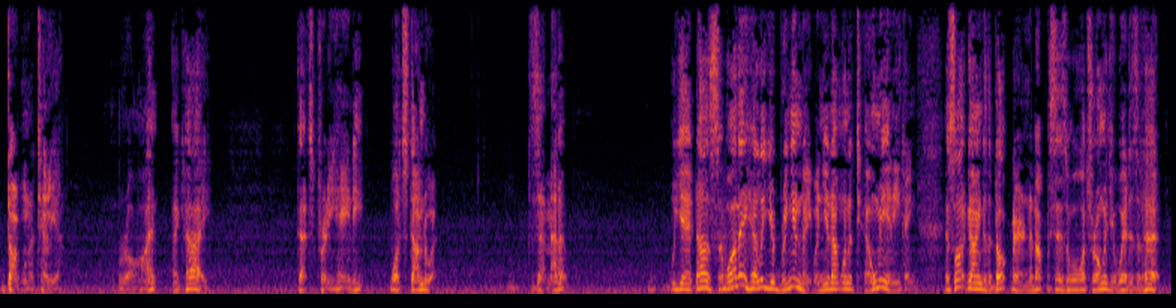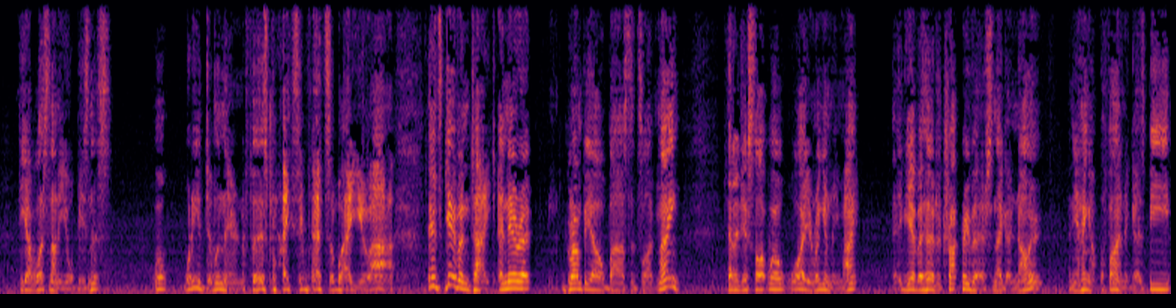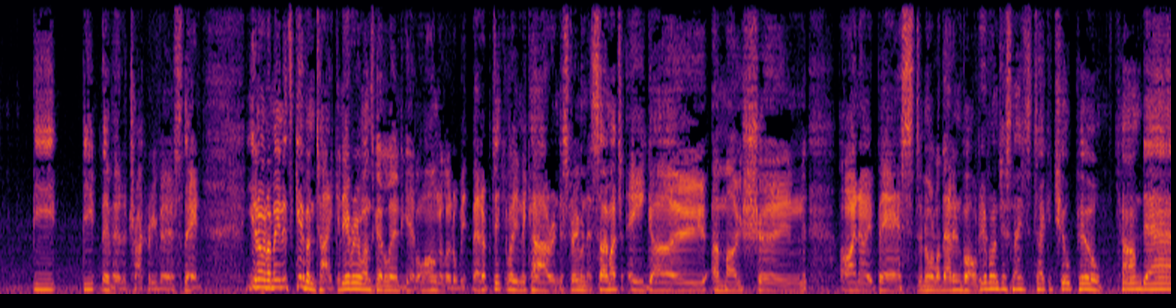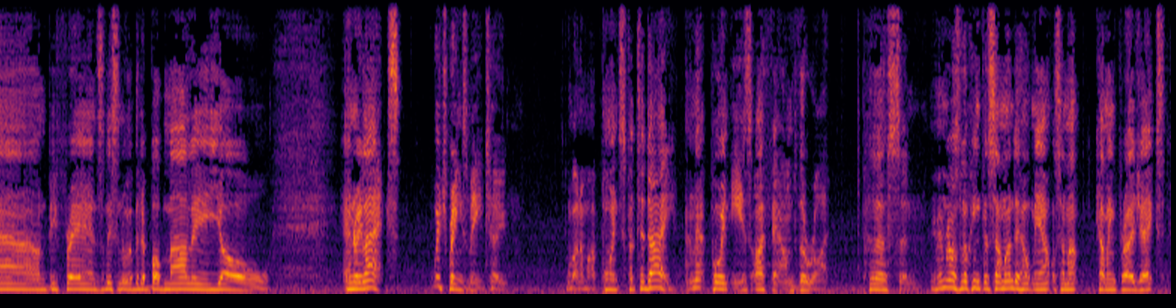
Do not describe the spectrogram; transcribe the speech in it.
Don't want to tell you. Right, okay. That's pretty handy. What's done to it? Does that matter? Well, yeah, it does. So why the hell are you ringing me when you don't want to tell me anything? It's like going to the doctor and the doctor says, well, what's wrong with you? Where does it hurt? You go, well, that's none of your business. Well, what are you doing there in the first place if that's the way you are? It's give and take. And there are grumpy old bastards like me that are just like, well, why are you ringing me, mate? Have you ever heard a truck reverse? And they go, no. And you hang up the phone. It goes beep, beep, beep. They've heard a truck reverse then. You know what I mean? It's give and take, and everyone's got to learn to get along a little bit better, particularly in the car industry when there's so much ego, emotion, I know best, and all of that involved. Everyone just needs to take a chill pill, calm down, be friends, listen to a bit of Bob Marley, yo, and relax. Which brings me to one of my points for today. And that point is I found the right person. Remember I was looking for someone to help me out with some upcoming projects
